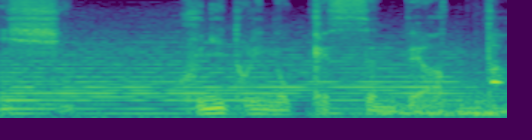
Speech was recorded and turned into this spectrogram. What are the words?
一心国取りの決戦であった。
